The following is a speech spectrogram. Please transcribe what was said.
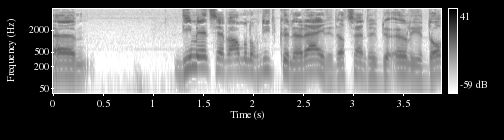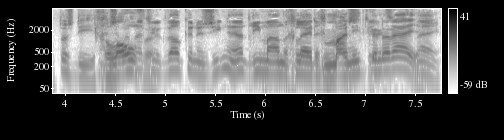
Um, die mensen hebben allemaal nog niet kunnen rijden. Dat zijn natuurlijk de early adopters die ja, geloven. Ze natuurlijk wel kunnen zien, hè? drie maanden geleden Maar niet kunnen rijden. Nee.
